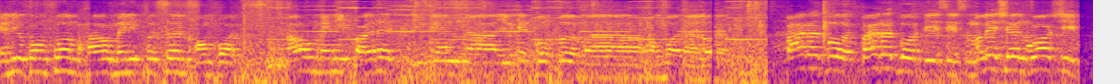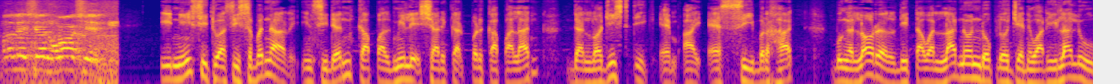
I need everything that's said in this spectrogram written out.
can you confirm how many person on board? How many pirate you can uh, you can confirm uh, on board uh, Laurel? Pirate boat, pirate boat. This is Malaysian warship. Malaysian warship. Ini situasi sebenar insiden kapal milik syarikat perkapalan dan logistik MISC Berhad Bunga Laurel di tawan Lanun 20 Januari lalu.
